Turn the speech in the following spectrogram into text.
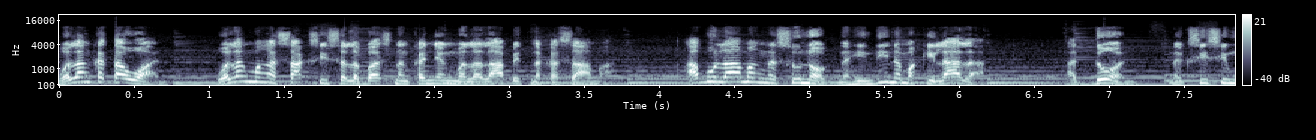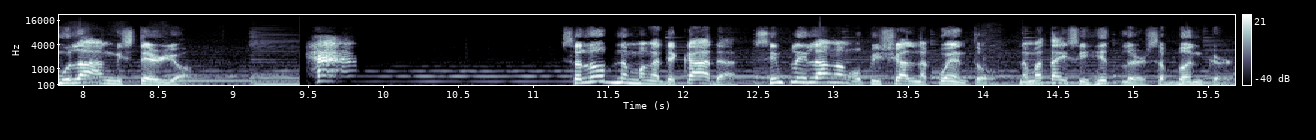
walang katawan, walang mga saksi sa labas ng kanyang malalapit na kasama. Abo lamang na sunog na hindi na makilala. At doon, nagsisimula ang misteryo. Sa loob ng mga dekada, simple lang ang opisyal na kwento na matay si Hitler sa bunker.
